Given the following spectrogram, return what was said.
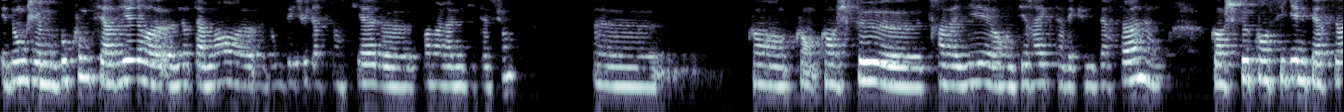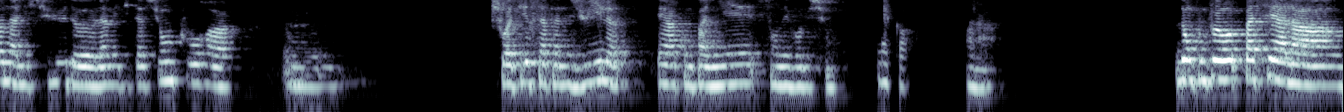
et donc j'aime beaucoup me servir notamment donc des huiles essentielles pendant la méditation quand, quand, quand je peux euh, travailler en direct avec une personne ou quand je peux conseiller une personne à l'issue de la méditation pour euh, euh, choisir certaines huiles et accompagner son évolution. D'accord. Voilà. Donc on peut passer à la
